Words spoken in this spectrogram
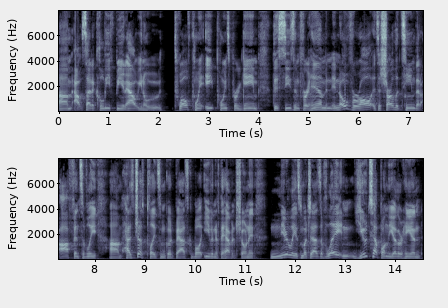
um, outside of Khalifa being out. You know, 12.8 points per game this season for him. And, and overall, it's a Charlotte team that offensively um, has just played some good basketball, even if they haven't shown it nearly as much as of late. And UTEP, on the other hand,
